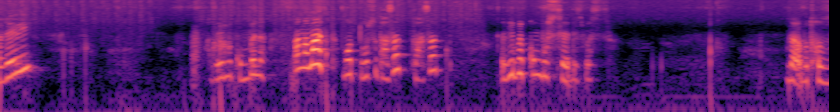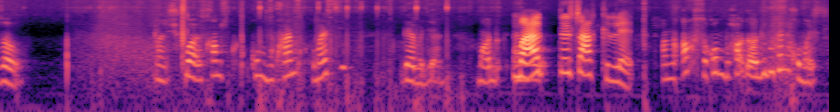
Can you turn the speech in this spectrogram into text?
غيري. هجيب القنبلة. أنا مات. مت. بص اتحسدت اتحسدت أجيب ال combo السادس بس. لا بتهزروا ماشي كويس. خمس كومبو خمس خماسي. جامد يعني. ما يعني معاك تسع كلات أنا أقصى combo هقدر أجيبه تاني خماسي.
